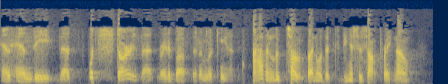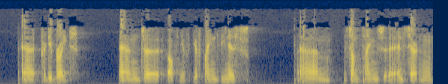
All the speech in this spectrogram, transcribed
And, and the, that, what star is that right above that I'm looking at? I haven't looked out, but I know that Venus is up right now, uh, pretty bright. And uh, often you, you find Venus um, sometimes in certain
